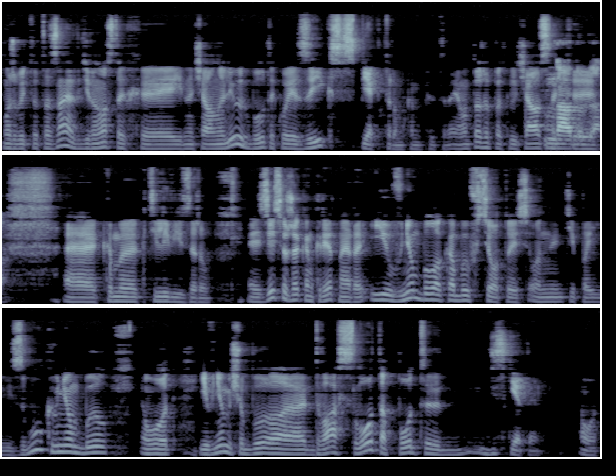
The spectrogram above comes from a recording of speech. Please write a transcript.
может быть, кто-то знает, в 90-х э, и начало нулевых был такой ZX Spectrum компьютер. И он тоже подключался да, к, да, да. Э, к, к телевизору. Э, здесь уже конкретно это. И в нем было как бы все. То есть он типа и звук в нем был. Вот. И в нем еще было два слота под дискеты. Вот.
